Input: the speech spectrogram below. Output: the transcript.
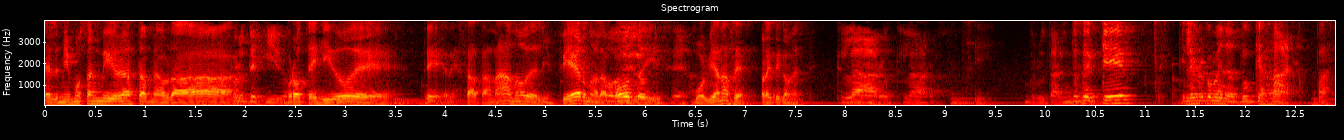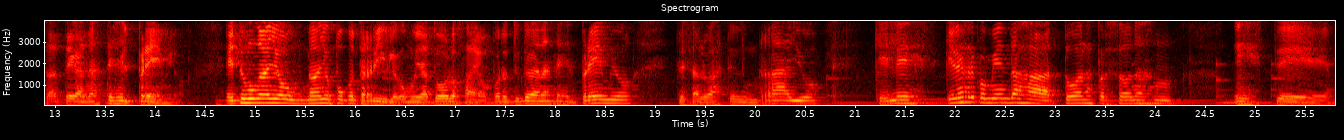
el mismo San Miguel hasta me habrá Protegido. protegido de, de- de Satanás, ¿no? Del infierno, de la O cosa, y sea. volví a nacer prácticamente. Claro, claro. Sí. Brutal. Entonces, ¿qué, qué le recomiendas tú que ajá, pasa- te ganaste el premio? Esto es un año, un año poco terrible, como ya todos lo sabemos, pero tú te ganaste el premio, te salvaste de un rayo. ¿Qué les, qué les recomiendas a todas las personas este,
